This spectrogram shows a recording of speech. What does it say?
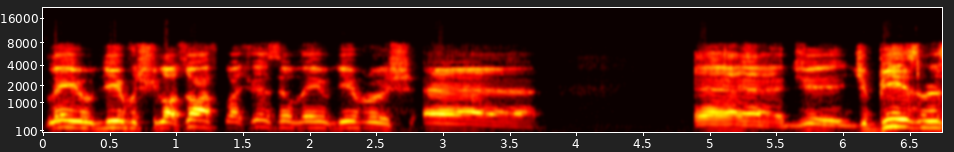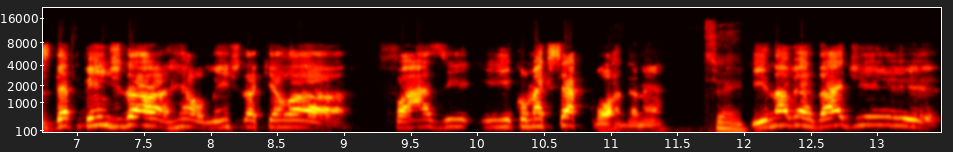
leio livros filosóficos, às vezes eu leio livros é, é, de, de business, depende da, realmente daquela fase e como é que você acorda, né? Sim. E, na verdade,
